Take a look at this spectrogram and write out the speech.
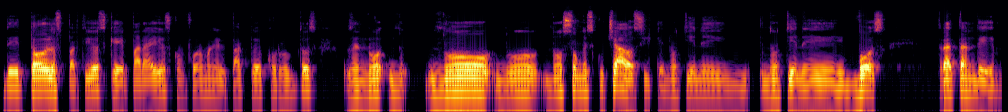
de todos los partidos que para ellos conforman el pacto de corruptos, o sea, no, no, no, no son escuchados y que no tienen, no tienen voz. Tratan de,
